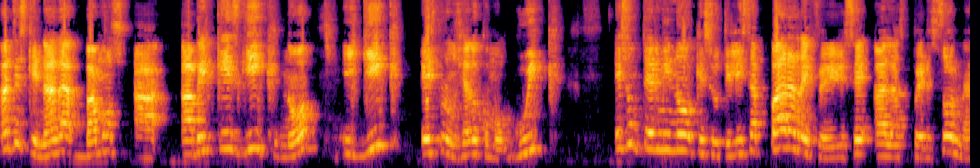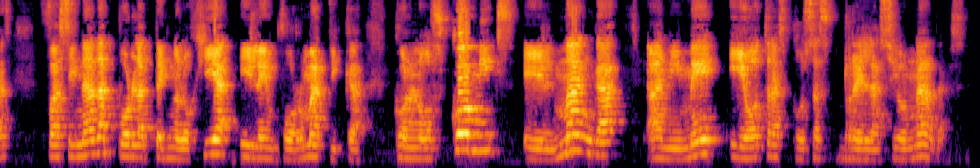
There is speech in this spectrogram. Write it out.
Antes que nada, vamos a, a ver qué es geek, ¿no? Y geek es pronunciado como geek es un término que se utiliza para referirse a las personas fascinadas por la tecnología y la informática, con los cómics, el manga, anime y otras cosas relacionadas.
